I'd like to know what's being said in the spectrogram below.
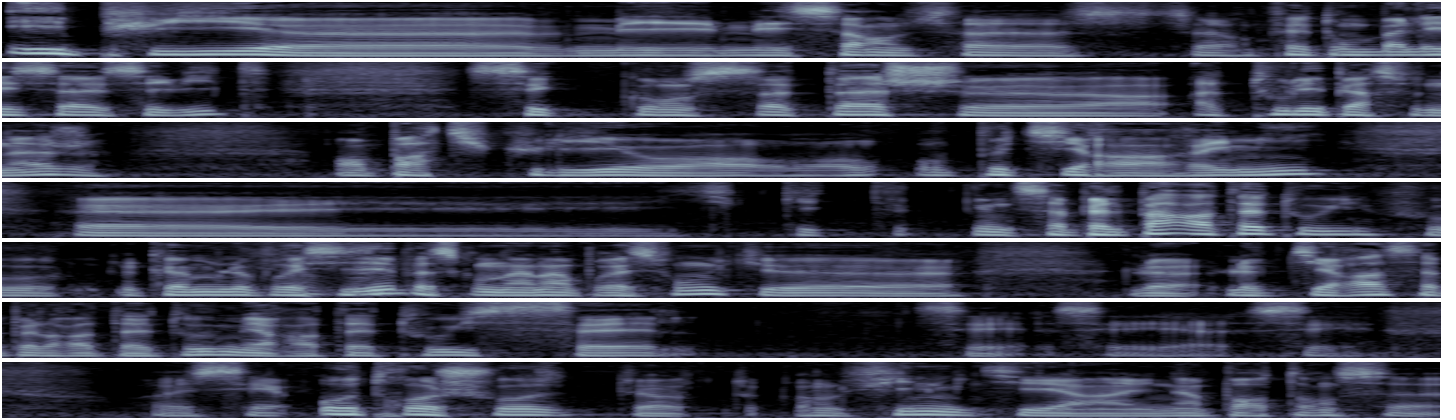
Et puis, mais, mais ça, en fait, on balaye ça assez vite. C'est qu'on s'attache à tous les personnages, en particulier au, petit rat Rémi, euh, qui, ne s'appelle pas Ratatouille. Il faut quand même le préciser parce qu'on a l'impression que euh, le, petit rat s'appelle Ratatouille, mais Ratatouille, c'est c'est- c'est- c'est- c'est autre chose dans le film qui a une importance, euh,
